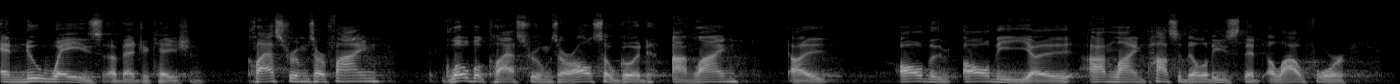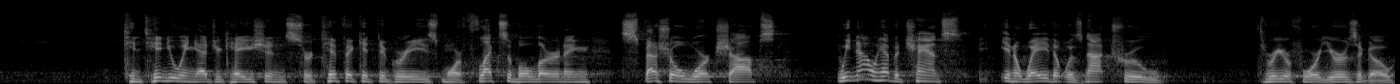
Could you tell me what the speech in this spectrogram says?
and new ways of education. Classrooms are fine. Global classrooms are also good online. Uh, all the, all the uh, online possibilities that allow for continuing education, certificate degrees, more flexible learning, special workshops. We now have a chance, in a way that was not true three or four years ago,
